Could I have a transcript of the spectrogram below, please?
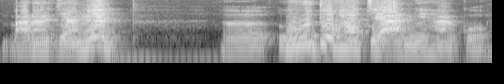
말하자면 어, 의도하지 아니하고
